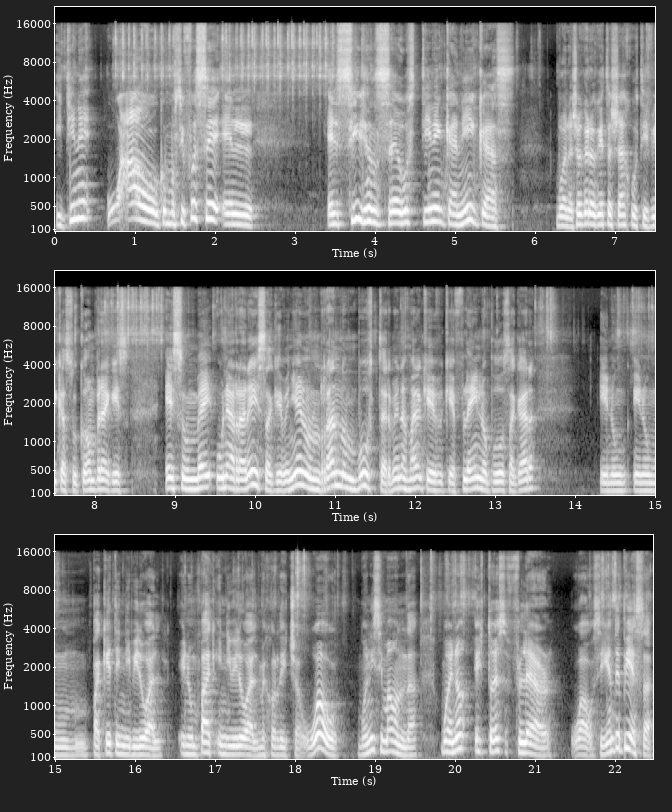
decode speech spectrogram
Y tiene. ¡Wow! Como si fuese el. El Sirion Zeus. Tiene canicas. Bueno, yo creo que esto ya justifica su compra, que es, es un una rareza, que venía en un random booster. Menos mal que, que Flame lo pudo sacar en un, en un, paquete individual. En un pack individual, mejor dicho. ¡Wow! Buenísima onda. Bueno, esto es Flare. ¡Wow! Siguiente pieza.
